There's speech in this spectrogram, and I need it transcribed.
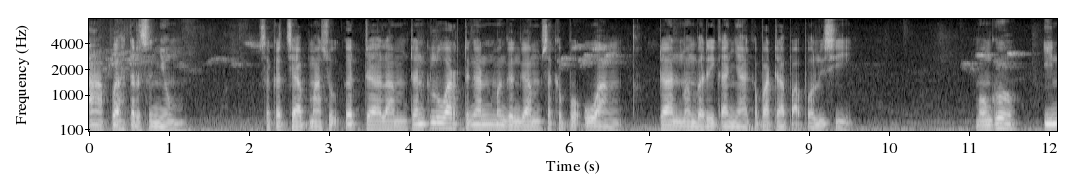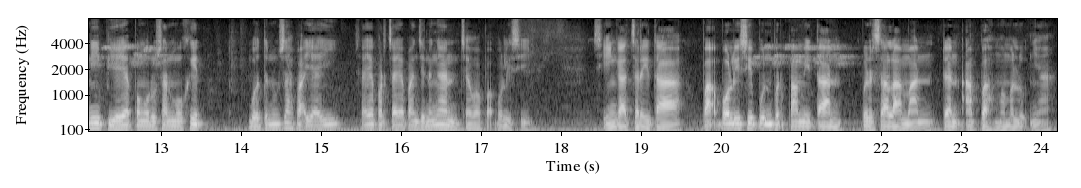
Abah tersenyum. Sekejap masuk ke dalam dan keluar dengan menggenggam segepok uang dan memberikannya kepada Pak Polisi. Monggo, ini biaya pengurusan muhid. Boten usah Pak Yai, saya percaya panjenengan, jawab Pak Polisi. Singkat cerita, Pak Polisi pun berpamitan, bersalaman, dan Abah memeluknya.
